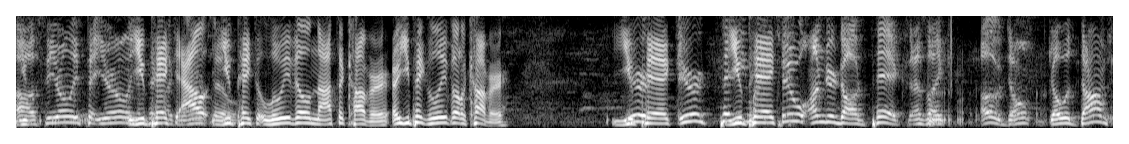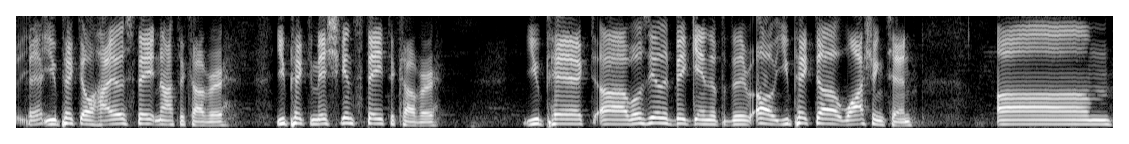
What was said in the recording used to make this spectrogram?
you, Oh, so you're only pick, you're only you gonna picked like out. You picked Louisville not to cover, or you picked Louisville to cover. You You're, picked. You're you picked. two underdog picks. I was like, oh, don't go with Dom's pick. You picked Ohio State not to cover. You picked Michigan State to cover. You picked uh, what was the other big game that they, oh you picked uh, Washington. Um.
